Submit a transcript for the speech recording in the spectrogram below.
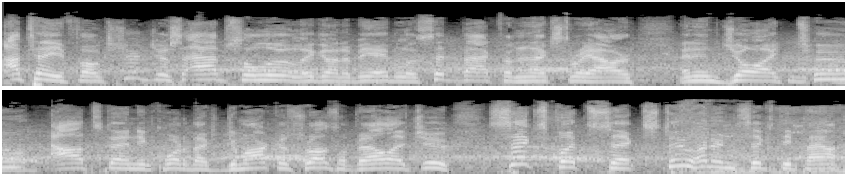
I'll tell you, folks, you're just absolutely going to be able to sit back for the next three hours and enjoy two outstanding quarterbacks. Jamarcus Russell for LSU, six foot six, 260 pounds.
